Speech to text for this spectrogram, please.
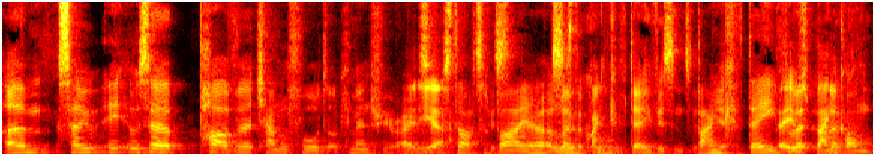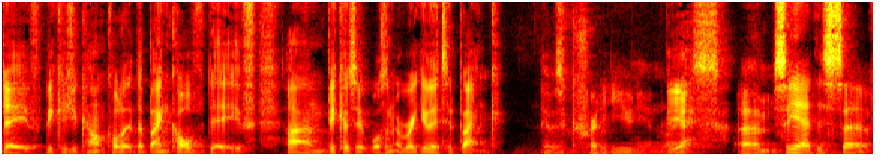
Um, so it was a part of a Channel Four documentary, right? So yeah. it started by a local the Bank of Dave, isn't it? Bank yeah. of Dave. It was Bank on Dave because you can't call it the Bank of Dave um, because it wasn't a regulated bank. It was a credit union, right? Yes. Um, so yeah, this uh,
